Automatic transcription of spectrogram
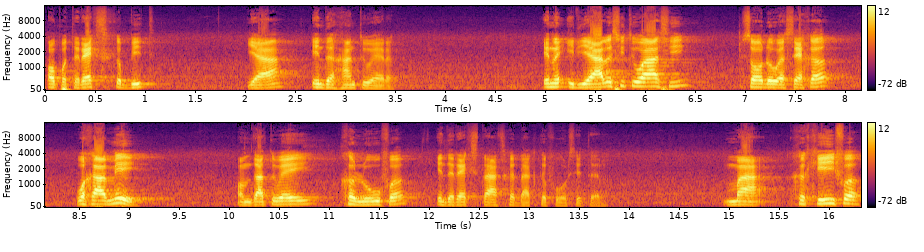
op het rechtsgebied, ja, in de hand werkt. In een ideale situatie zouden we zeggen, we gaan mee, omdat wij geloven in de rechtsstaatsgedachte, voorzitter. Maar gegeven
